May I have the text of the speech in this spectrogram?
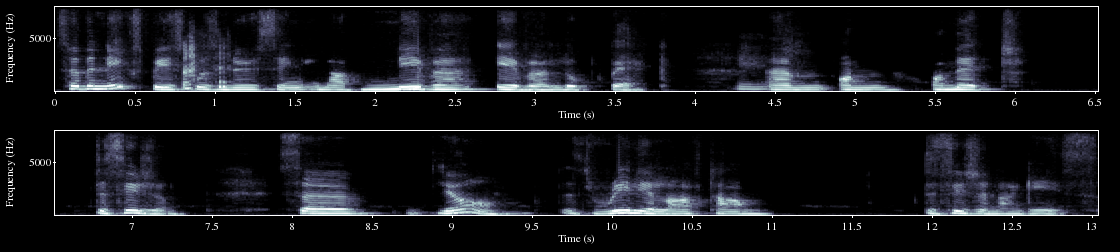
So the next best was nursing, and I've never ever looked back yes. um, on on that decision. So yeah, it's really a lifetime decision, I guess.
